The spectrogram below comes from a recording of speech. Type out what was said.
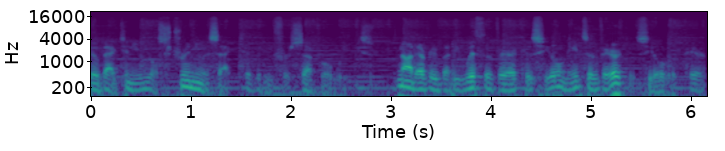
go back to any real strenuous activity for several weeks. Not everybody with a varicocele needs a varicocele repair.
